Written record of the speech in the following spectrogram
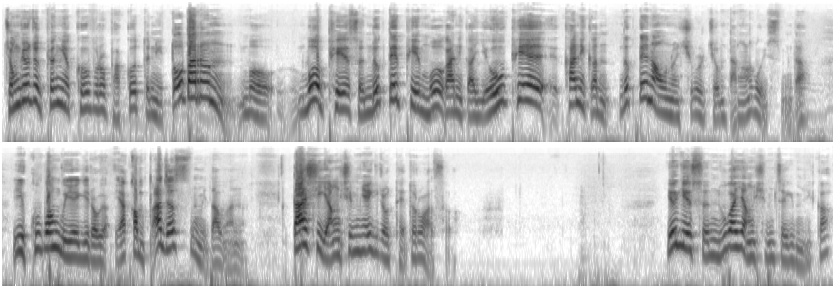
종교적 병력 거부로 바꿨더니 또 다른 뭐, 뭐 피해서 늑대 피해 뭐 가니까 여우 피해 가니까 늑대 나오는 식으로 좀 당하고 있습니다. 이 국방부 얘기로 약간 빠졌습니다만 다시 양심 얘기로 되돌아와서 여기에서 누가 양심적입니까?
